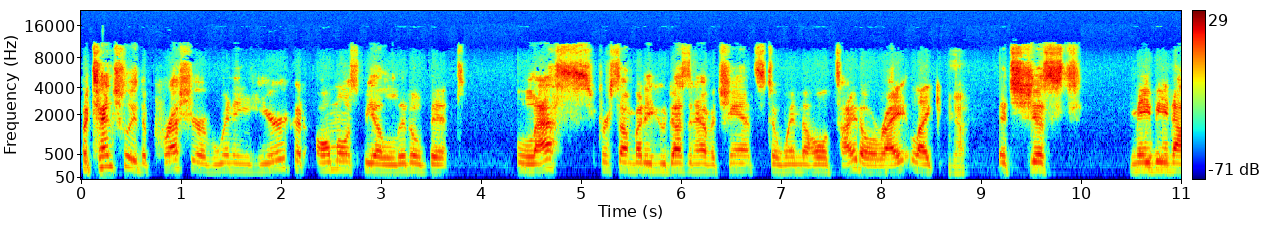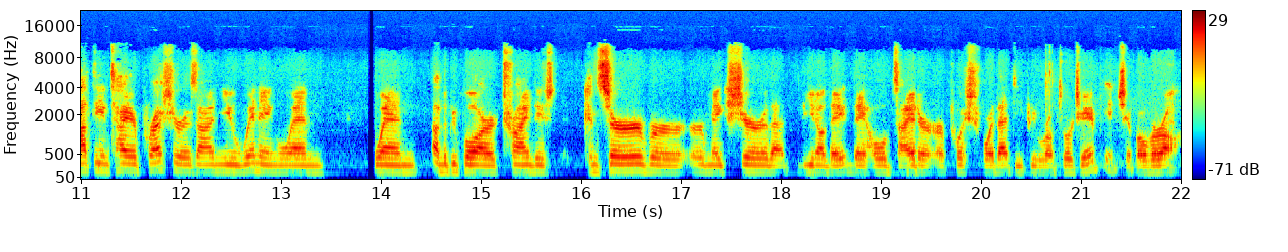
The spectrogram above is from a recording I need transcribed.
potentially the pressure of winning here could almost be a little bit less for somebody who doesn't have a chance to win the whole title, right? Like yeah. it's just maybe not the entire pressure is on you winning when when other people are trying to conserve or, or make sure that you know they, they hold tight or, or push for that DP World Tour Championship overall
